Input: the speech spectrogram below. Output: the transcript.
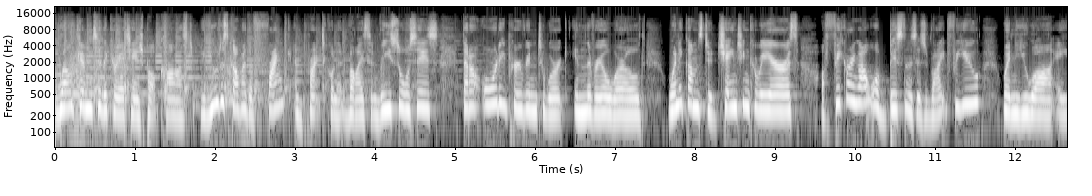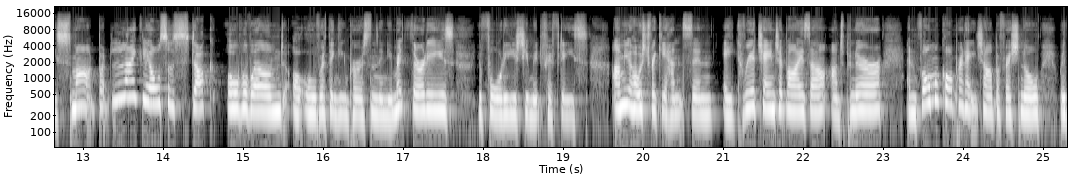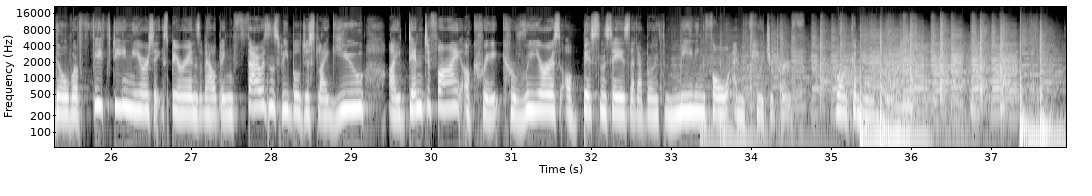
Welcome to the Career Change Podcast, where you'll discover the frank and practical advice and resources that are already proven to work in the real world when it comes to changing careers or figuring out what business is right for you when you are a smart but likely also stuck, overwhelmed, or overthinking person in your mid 30s, your 40s, your mid 50s. I'm your host, Rikke Hansen, a career change advisor, entrepreneur, and former corporate HR professional with over 15 years' experience of helping thousands of people just like you identify identify or create careers or businesses that are both meaningful and future proof. Welcome home.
